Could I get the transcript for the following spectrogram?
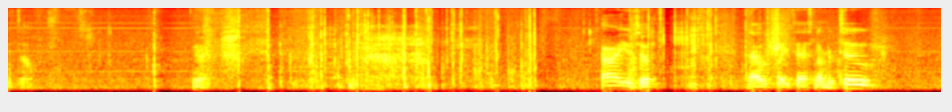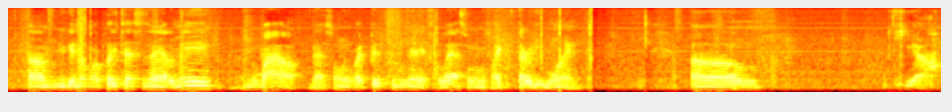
itself. Anyway. Alright YouTube. That was playtest number two. Um, you get no more playtests out of me. Wow, that's only like 15 minutes. The last one was like 31. Um, yeah.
